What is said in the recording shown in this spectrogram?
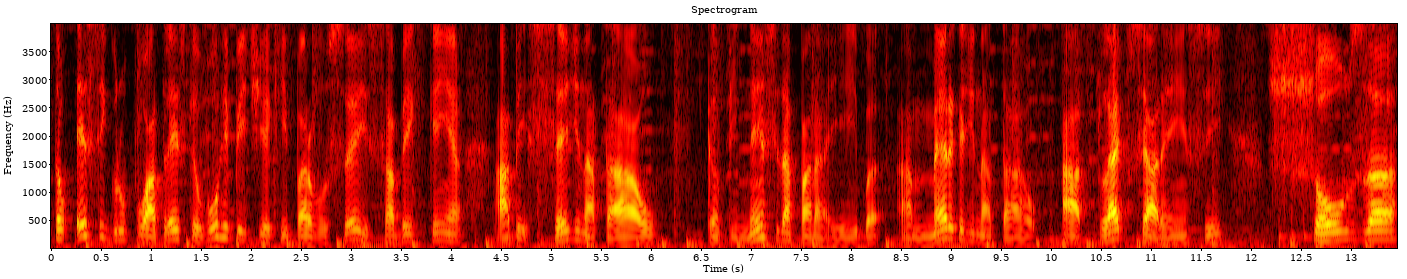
Então, esse grupo A3 que eu vou repetir aqui para vocês, saber quem é ABC de Natal, Campinense da Paraíba, América de Natal, Atlético Cearense, Souza,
